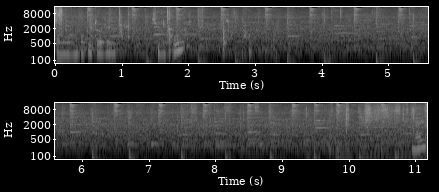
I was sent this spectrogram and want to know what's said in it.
Ponemos un poquito de silicona. ¿Veis?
